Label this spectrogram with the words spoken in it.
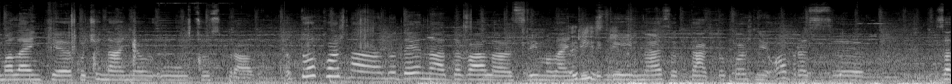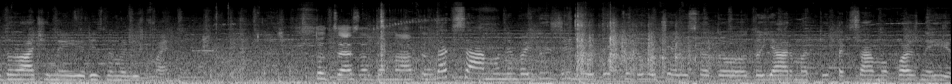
маленьке починання у цю справу. То кожна людина давала свій маленький Різні. такий внесок. Так, то кожний образ е, задоначений різними людьми. Хто це задонатив? Так само небайдужі люди, які долучилися до, до ярмарки, так само кожен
